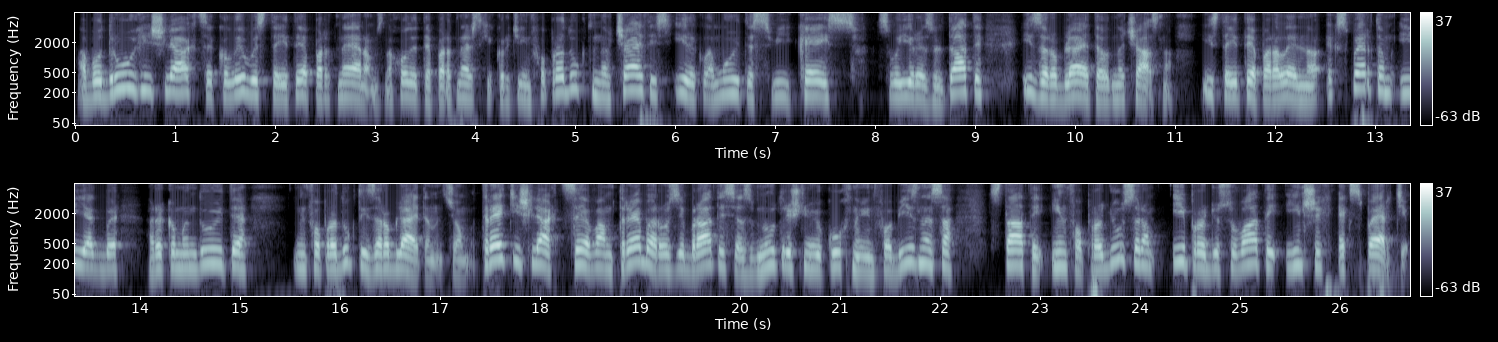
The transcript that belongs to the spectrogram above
Або другий шлях це коли ви стаєте партнером, знаходите партнерські круті інфопродукти, навчаєтесь і рекламуєте свій кейс, свої результати і заробляєте одночасно. І стаєте паралельно експертом, і якби рекомендуєте інфопродукти і заробляєте на цьому. Третій шлях це вам треба розібратися з внутрішньою кухнею інфобізнеса, стати інфопродюсером і продюсувати інших експертів.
